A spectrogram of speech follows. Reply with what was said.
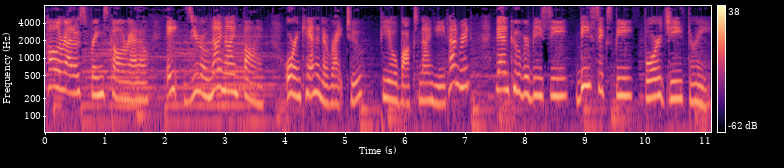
Colorado Springs, Colorado 80995, or in Canada write to P.O. Box 9800, Vancouver, BC V6B 4G3.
